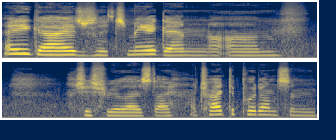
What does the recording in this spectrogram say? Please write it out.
Hey guys, it's me again. Um, I just realized I, I tried to put on some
